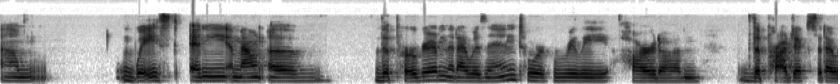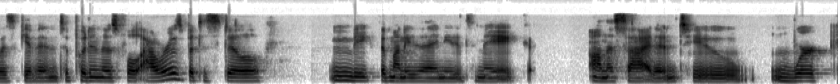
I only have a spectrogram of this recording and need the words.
um, waste any amount of the program that I was in to work really hard on the projects that I was given to put in those full hours, but to still make the money that I needed to make on the side and to work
